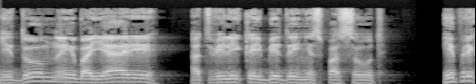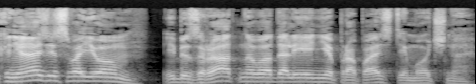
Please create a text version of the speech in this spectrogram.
И думные бояре от великой беды не спасут, и при князе своем, и без ратного одоления пропасть и мощно.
